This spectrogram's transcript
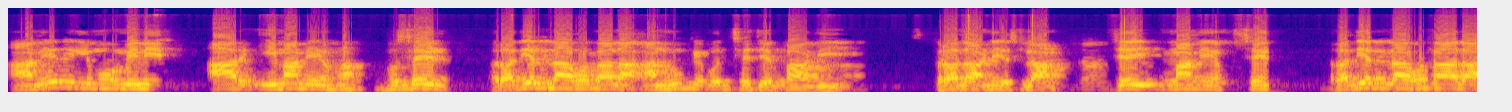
আমিরুল মুমিনিন আর ইমামে হোসেন রাদিয়াল্লাহু তাআলা আনহুকে বলছে যে বাগী, প্রধান ইসলাম। যে ইমামে হোসেন রাদিয়াল্লাহু তাআলা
